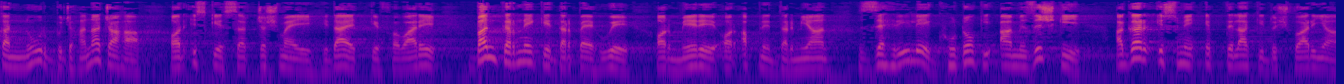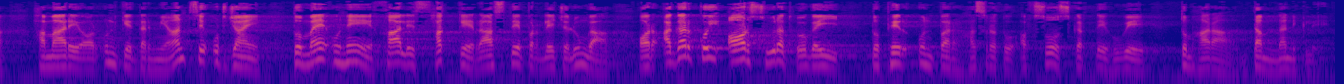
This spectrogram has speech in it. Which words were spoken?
کا نور بجھانا چاہا اور اس کے سر چشمہ ہدایت کے فوارے بند کرنے کے درپے ہوئے اور میرے اور اپنے درمیان زہریلے گھوٹوں کی آمیزش کی۔ اگر اس میں ابتلا کی دشواریاں ہمارے اور ان کے درمیان سے اٹھ جائیں، تو میں انہیں خالص حق کے راستے پر لے چلوں گا۔ اور اگر کوئی اور صورت ہو گئی تو پھر ان پر حسرت و افسوس کرتے ہوئے تمہارا دم نہ نکلے۔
